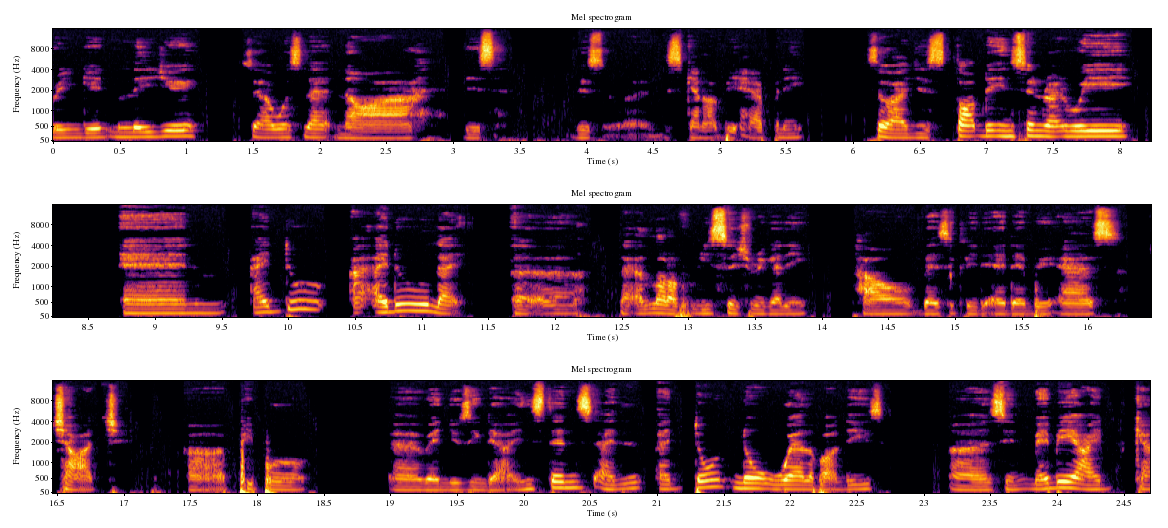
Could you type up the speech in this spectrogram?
ringgit Malaysia. So I was like, nah, this this uh, this cannot be happening. So I just stopped the instant right away, and I do I, I do like uh like a lot of research regarding how basically the AWS charge uh, people uh, when using their instance. I, I don't know well about this. Uh, since maybe I can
